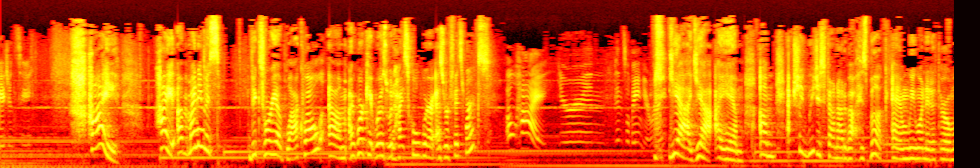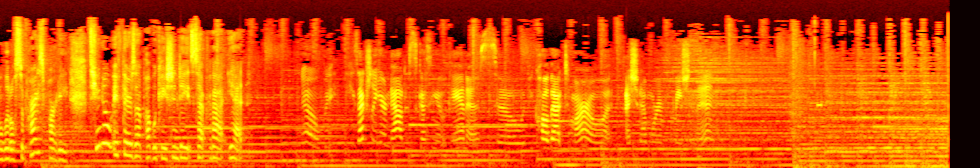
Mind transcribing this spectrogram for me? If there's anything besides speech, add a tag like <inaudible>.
agency. Hi. Hi, um, my name is Victoria Blackwell. Um, I work at Rosewood High School where Ezra Fitz works. Oh, hi. You're in Pennsylvania, right? <laughs> Yeah, yeah, I am. Um, actually, we just found out about his book and we wanted to throw him a little surprise party. Do you know if there's a publication date set for that yet? No, but he's actually here now discussing it with Anna, so if you call back tomorrow, I should have more information then.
